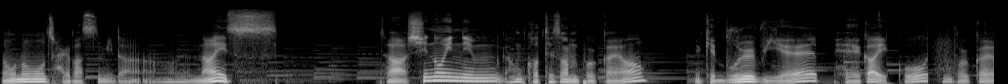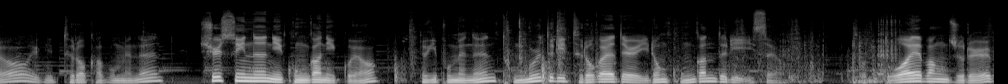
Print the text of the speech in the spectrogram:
너무너무 잘 봤습니다. 나이스. 자, 신호이님 한 겉에서 한번 볼까요? 이렇게 물 위에 배가 있고 한번 볼까요? 여기 들어가 보면은 쉴 수 있는 이 공간이 있고요. 여기 보면은 동물들이 들어가야 될 이런 공간들이 있어요. 노아의 방주를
